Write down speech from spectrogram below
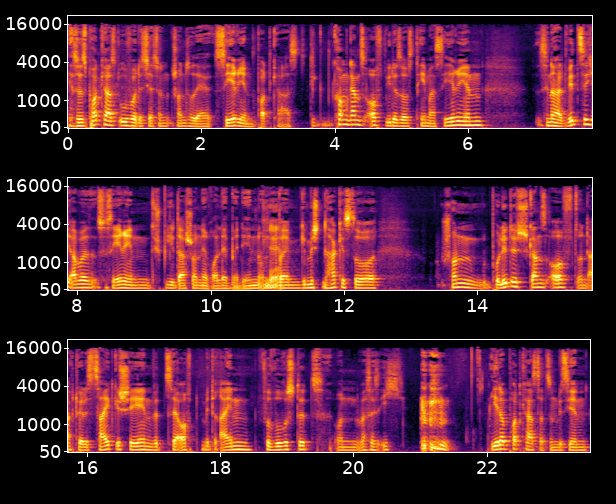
ja, so das Podcast UFO, das ist ja schon, schon so der Serien-Podcast. Die kommen ganz oft wieder so aufs Thema Serien, sind halt witzig, aber so Serien spielt da schon eine Rolle bei denen. Und Okay. beim gemischten Hack ist so schon politisch ganz oft und aktuelles Zeitgeschehen wird sehr oft mit rein verwurstet und was weiß ich. Jeder Podcast hat so ein bisschen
